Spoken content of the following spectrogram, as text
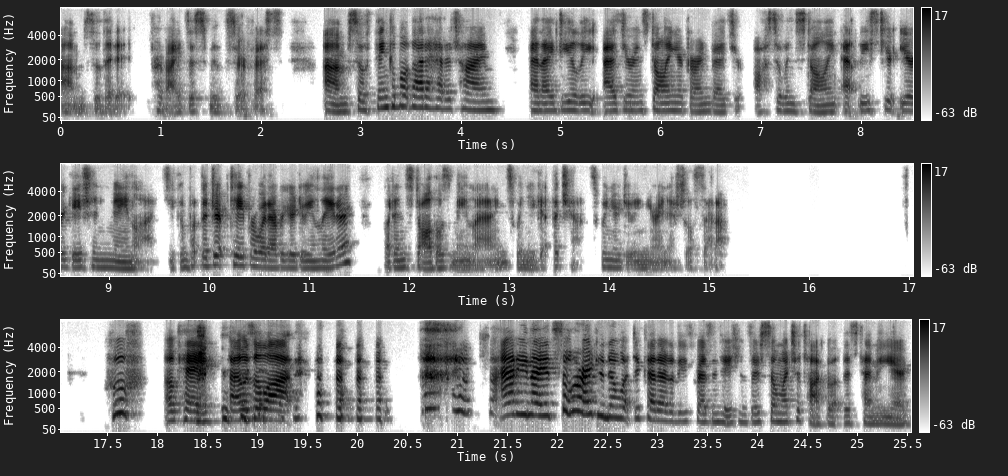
um, so that it provides a smooth surface. Um, so think about that ahead of time. And ideally, as you're installing your garden beds, you're also installing at least your irrigation main lines. You can put the drip tape or whatever you're doing later, but install those main lines when you get the chance, when you're doing your initial setup. Whew, okay, that was a lot. Addie and I, it's so hard to know what to cut out of these presentations. There's so much to talk about this time of year.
